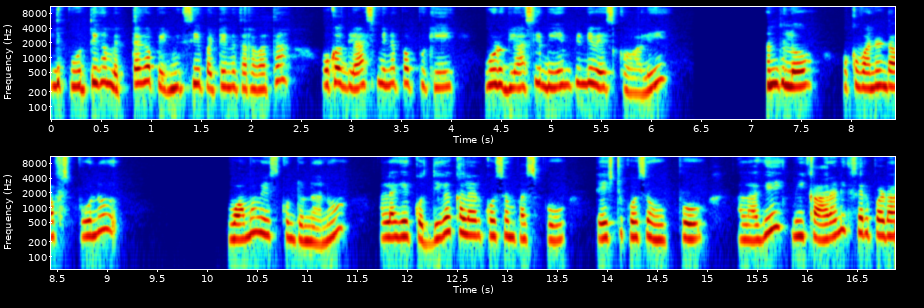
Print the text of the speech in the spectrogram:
ఇది పూర్తిగా మెత్తగా మిక్సీ పట్టిన తర్వాత ఒక గ్లాస్ మినపప్పుకి మూడు గ్లాసులు బియ్యం పిండి వేసుకోవాలి. అందులో ఒక వన్ అండ్ హాఫ్ స్పూను వామ వేసుకుంటున్నాను. అలాగే కొద్దిగా కలర్ కోసం పసుపు టేస్ట్ కోసం ఉప్పు అలాగే మీ కారానికి సరిపడా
